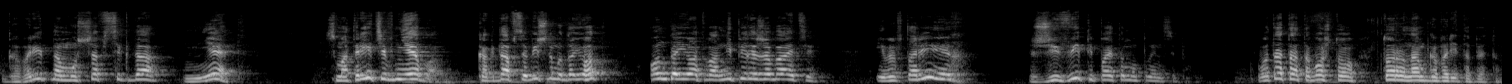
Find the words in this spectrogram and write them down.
Говорит нам Муше всегда, нет. Смотрите в небо. Когда Всевышнему дает, Он дает вам, не переживайте. И во-вторых, живите по этому принципу. Вот это того, что Тора нам говорит об этом.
